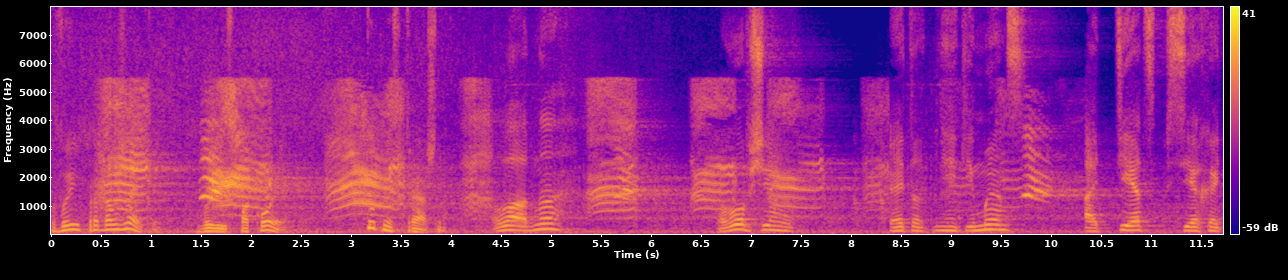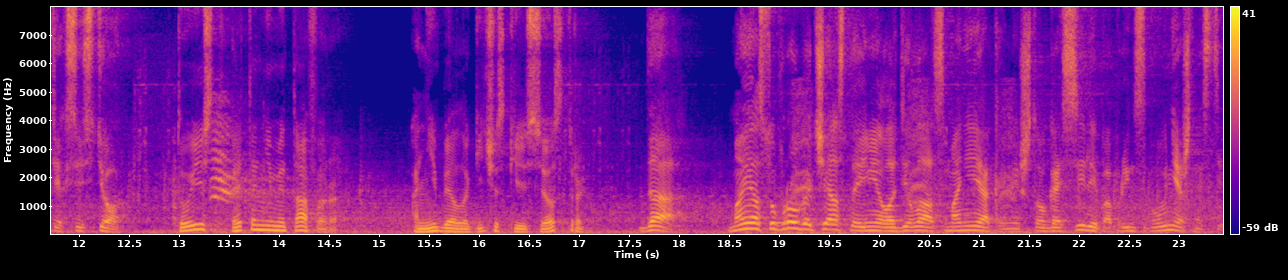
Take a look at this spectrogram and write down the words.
Вы продолжайте. Вы в покое. Тут не страшно. Ладно. В общем, этот некий Мэнс – отец всех этих сестер. То есть это не метафора. Они биологические сестры? Да, моя супруга часто имела дела с маньяками, что гасили по принципу внешности.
